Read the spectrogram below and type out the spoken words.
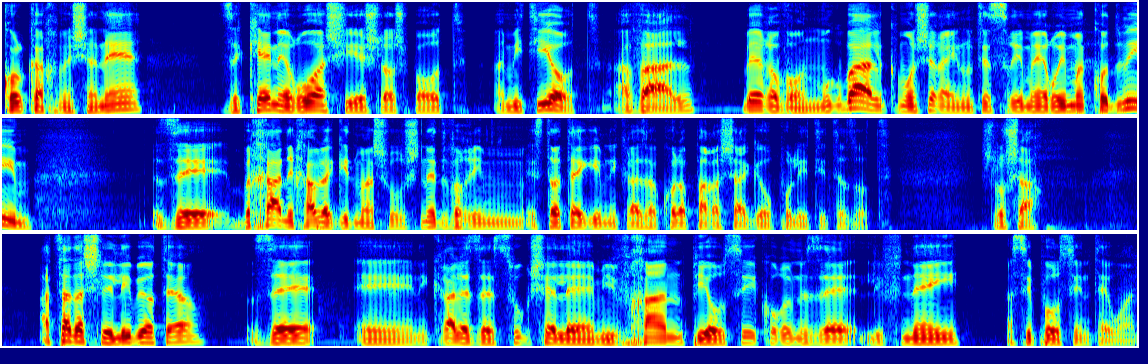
כל כך משנה. זה כן אירוע שיש לו השפעות אמיתיות, אבל בערבון מוגבל, כמו שראינו את 20 האירועים הקודמים. זה, בכלל, אני חייב להגיד משהו, שני דברים אסטרטגיים, נקרא לזה, כל הפרשה הגיאופוליטית הזאת. שלושה. הצד השלילי ביותר זה, נקרא לזה סוג של אה, מבחן POC, קוראים לזה לפני הסיפור סין-טיוואן.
